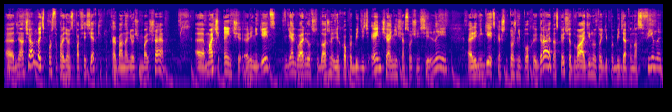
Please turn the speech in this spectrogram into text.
Э, для начала давайте просто пройдемся по всей сетке, тут как бы она не очень большая. Э, матч Энчи Ренегейтс. Я говорил, что должны легко победить Энчи, они сейчас очень сильные. Ренегейтс, конечно, тоже неплохо играет, но, скорее всего, 2-1 в итоге победят у нас финны.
